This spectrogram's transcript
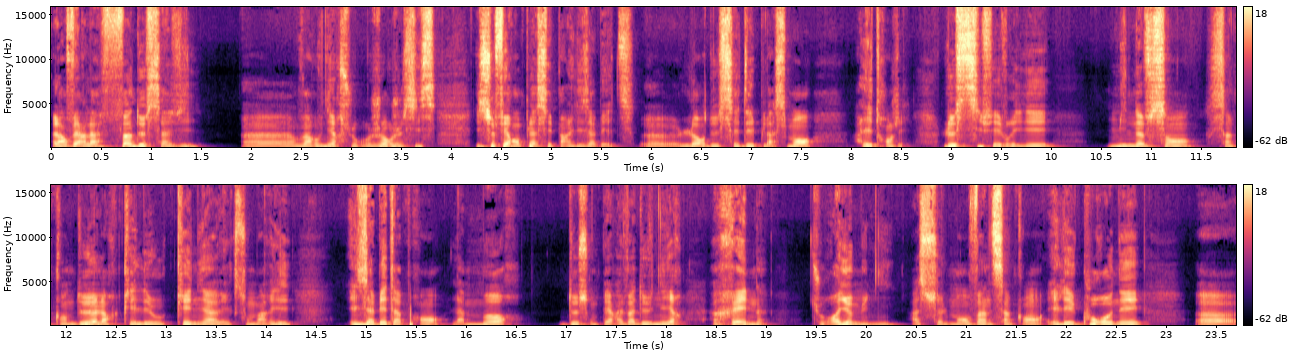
Alors vers la fin de sa vie, euh, on va revenir sur George VI, il se fait remplacer par Elisabeth lors de ses déplacements à l'étranger. Le 6 février 1952, alors qu'elle est au Kenya avec son mari, Elisabeth apprend la mort de son père. Elle va devenir reine du Royaume-Uni à seulement 25 ans. Elle est couronnée euh,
